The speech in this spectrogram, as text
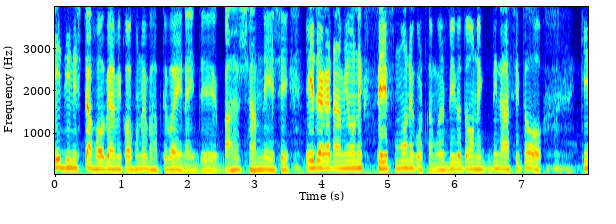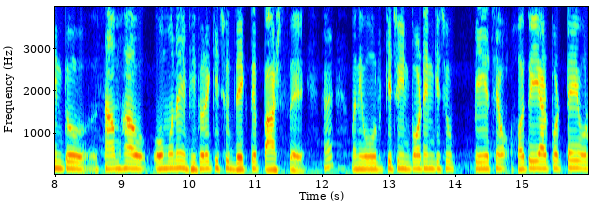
এই জিনিসটা হবে আমি কখনোই ভাবতে পারি নাই যে বাসার সামনে এসে এই জায়গাটা আমি অনেক সেফ মনে করতাম। কারণ বিগত অনেক দিন আসি তো, কিন্তু সামহাও ও মনে হয় ভিতরে কিছু দেখতে পারছে। হ্যাঁ? মানে ওর কিছু ইম্পর্টেন্ট কিছু পেয়েছে, হয়তো এয়ারপোর্টটাই ওর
